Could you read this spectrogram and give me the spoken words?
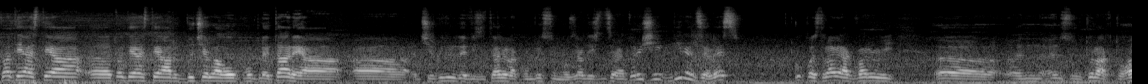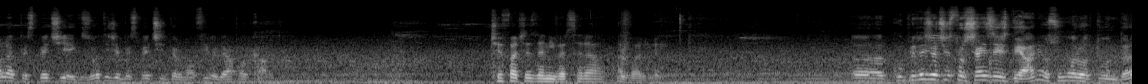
Toate astea, uh, toate astea ar duce la o completare a, a circuitului de vizitare la Complexul Muzeal de Științe Naturii și, bineînțeles, cu păstrarea acvariului uh, în, în structura actuală pe specii exotice, pe specii termofile de apă caldă. Ce faceți de aniversarea acvariului? Uh, cu prilejul acestor 60 de ani, o sumă rotundă,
